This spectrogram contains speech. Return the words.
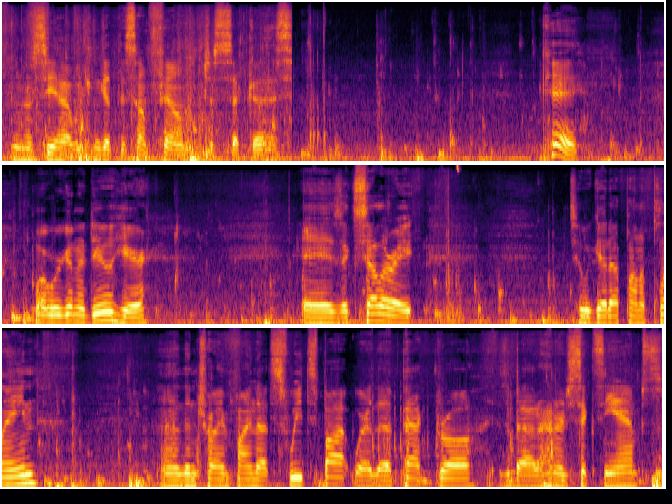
I'm gonna see how we can get this on film. Just a sec, guys. Okay, what we're gonna do here is accelerate till we get up on a plane and then try and find that sweet spot where the pack draw is about 160 amps.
